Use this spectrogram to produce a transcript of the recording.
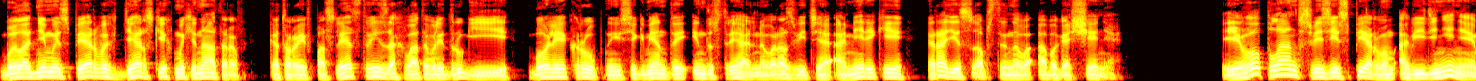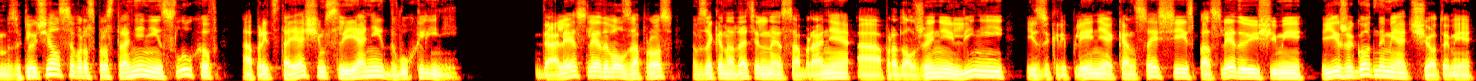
был одним из первых дерзких махинаторов, которые впоследствии захватывали другие, более крупные сегменты индустриального развития Америки ради собственного обогащения. Его план в связи с первым объединением заключался в распространении слухов о предстоящем слиянии двух линий. Далее следовал запрос в законодательное собрание о продолжении линии и закреплении концессии с последующими ежегодными отчетами,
